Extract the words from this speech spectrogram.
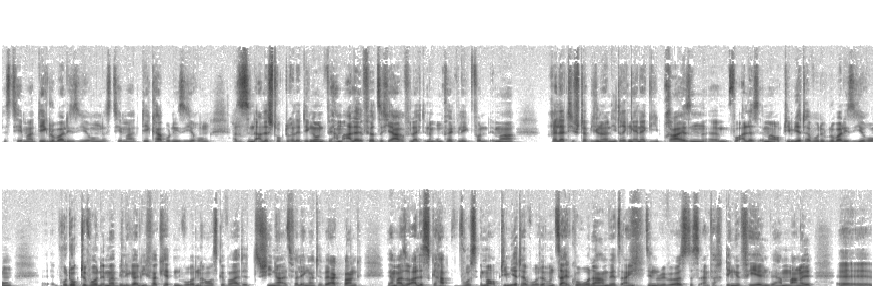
das Thema Deglobalisierung, das Thema Dekarbonisierung. Also es sind alles strukturelle Dinge und wir haben alle 40 Jahre vielleicht in einem Umfeld gelegt von immer relativ stabilen oder niedrigen Energiepreisen, ähm, wo alles immer optimierter wurde, Globalisierung, Produkte wurden immer billiger, Lieferketten wurden ausgeweitet, China als verlängerte Werkbank. Wir haben also alles gehabt, wo es immer optimierter wurde. Und seit Corona haben wir jetzt eigentlich den Reverse, dass einfach Dinge fehlen, wir haben Mangel, äh,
